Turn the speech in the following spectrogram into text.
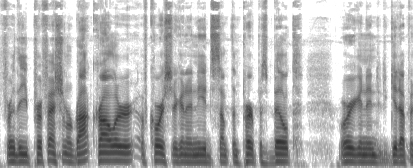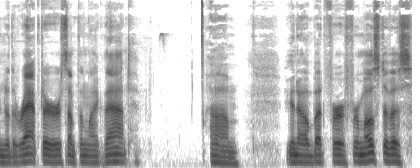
For the professional rock crawler, of course, you're going to need something purpose-built, or you're going to need to get up into the Raptor or something like that. Um, you know, but for, for most of us,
